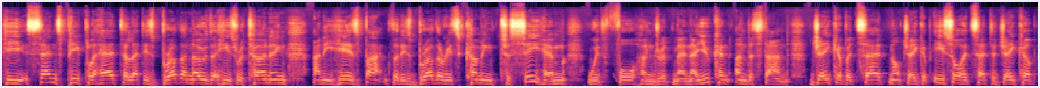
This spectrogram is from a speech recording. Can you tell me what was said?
He sends people ahead to let his brother know that he's returning, and he hears back that his brother is coming to see him with 400 men. Now you can understand, Jacob had said, not Jacob, Esau had said to Jacob,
